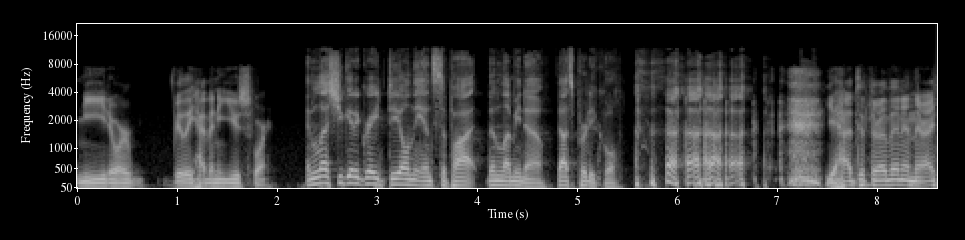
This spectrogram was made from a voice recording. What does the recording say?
need, or really have any use for. Unless you get a great deal in the Instapot, then let me know. That's pretty cool. you had to throw that in there. I,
